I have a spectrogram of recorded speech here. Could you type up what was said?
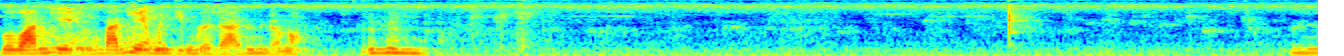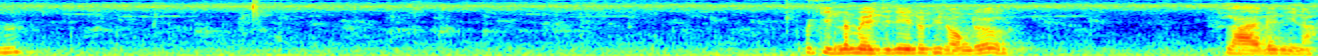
บ่หวานแห้งหวานแห้งมันกินเลยได้ด้วยพี่เนาะอื้อหืออื มมากินล้วเมจินี่เด้อพี่น้องเด้อลายได้นี่นะ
